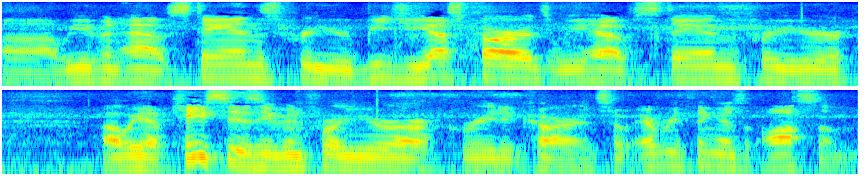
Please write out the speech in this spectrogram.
Uh, we even have stands for your BGS cards. We have stands for your. Uh, we have cases even for your graded cards. So everything is awesome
